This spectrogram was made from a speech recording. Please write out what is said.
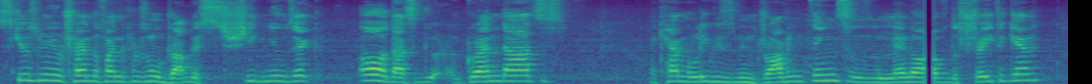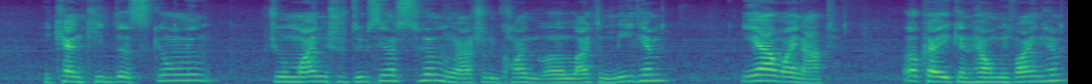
Excuse me, you're trying to find the person who dropped this sheet music? Oh, that's Gr- Granddad's. I can't believe he's been dropping things in the middle of the street again. He can't keep this going. Would you mind introducing us to him? We actually quite uh, like to meet him. Yeah, why not? Okay, you can help me find him.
